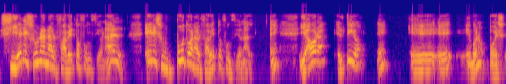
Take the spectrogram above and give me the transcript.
Si eres un analfabeto funcional. Eres un puto analfabeto funcional. ¿eh? Y ahora el tío, ¿eh? Eh, bueno, pues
